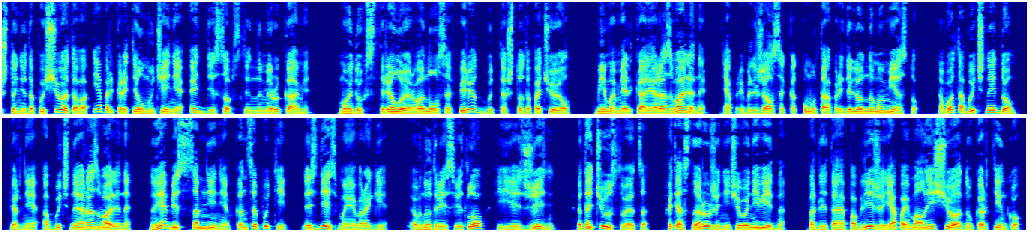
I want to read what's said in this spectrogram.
что не допущу этого, я прекратил мучение Эдди собственными руками. Мой дух стрелой рванулся вперед, будто что-то почуял. Мимо мелькали развалины, я приближался к какому-то определенному месту. Вот обычный дом, Вернее, обычные развалины, но я без сомнения в конце пути. Здесь мои враги. Внутри светло и есть жизнь. Это чувствуется, хотя снаружи ничего не видно. Подлетая поближе, я поймал еще одну картинку.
